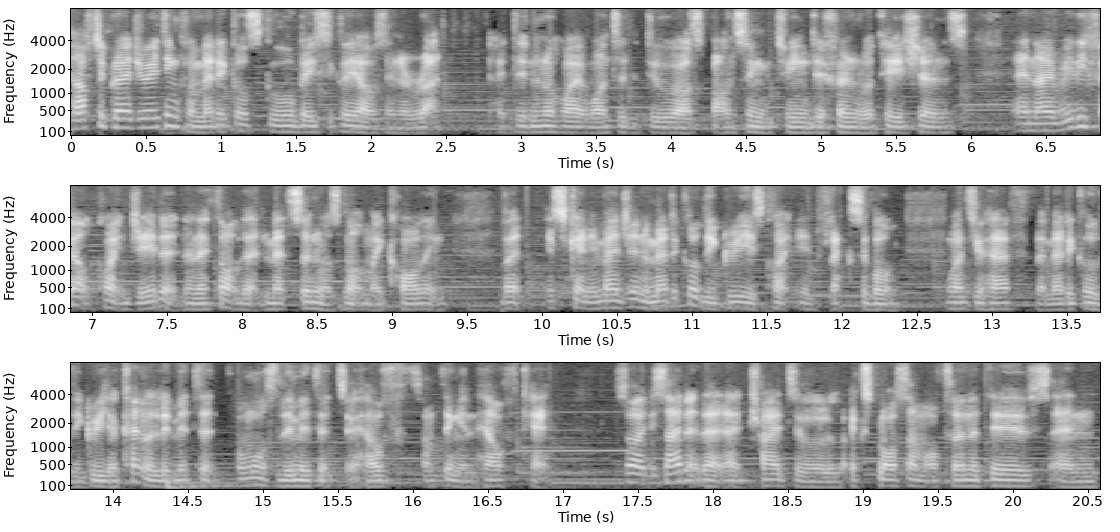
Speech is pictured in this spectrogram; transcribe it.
After graduating from medical school, basically, I was in a rut. I didn't know what I wanted to do. I was bouncing between different rotations, and I really felt quite jaded. And I thought that medicine was not my calling. But as you can imagine, a medical degree is quite inflexible. Once you have the medical degree, you're kind of limited, almost limited to health, something in healthcare. So I decided that I'd try to explore some alternatives, and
